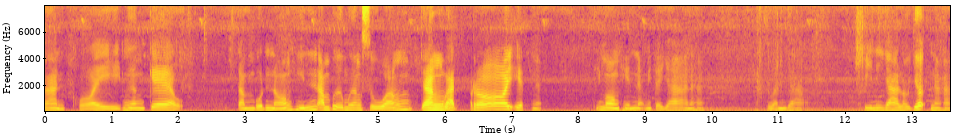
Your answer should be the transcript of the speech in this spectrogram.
บ้านคอยเมืองแก้ว ตำบลหนองหิน อำเภอเมืองสวง จังหวัดร้อยเอ็ดเนี่ยที่มองเห็นเนี่ยมีแต่หญ้านะคะสวนหญ้า ปีนี้หญ้าเราเยอะนะคะ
